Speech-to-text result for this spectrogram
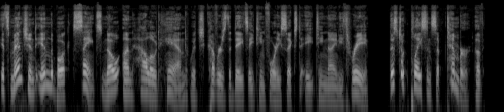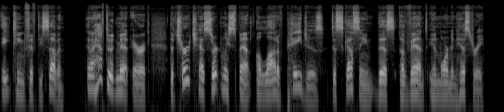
It's mentioned in the book Saints, No Unhallowed Hand, which covers the dates 1846 to 1893. This took place in September of 1857 and I have to admit, Eric, the church has certainly spent a lot of pages discussing this event in Mormon history.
